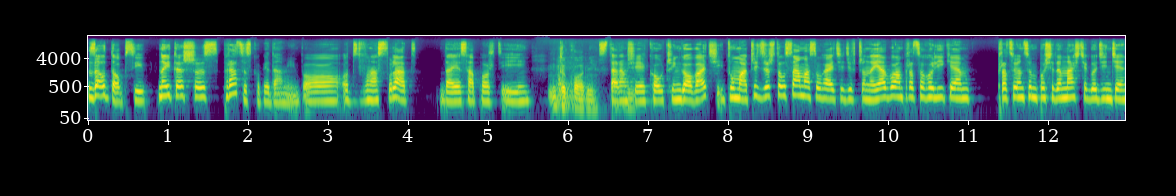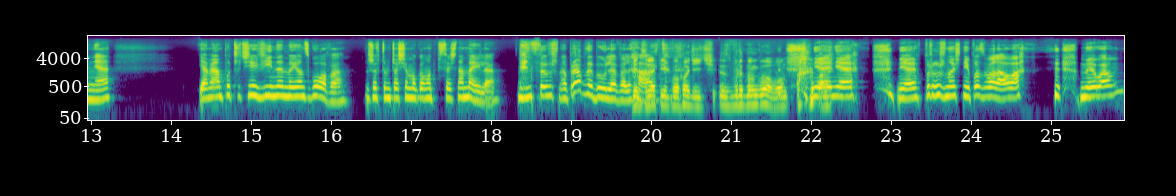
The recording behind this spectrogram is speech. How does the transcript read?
z autopsji. No i też z pracy z kobietami, bo od 12 lat daję support i Dokładnie. staram się je coachingować i tłumaczyć. Zresztą sama, słuchajcie dziewczyny, ja byłam pracocholikiem pracującym po 17 godzin dziennie. Ja miałam poczucie winy myjąc głowę że w tym czasie mogłam odpisać na maile. Więc to już naprawdę był level Więc hard. lepiej było chodzić z brudną głową. Nie, nie, nie. Próżność nie pozwalała. Myłam.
